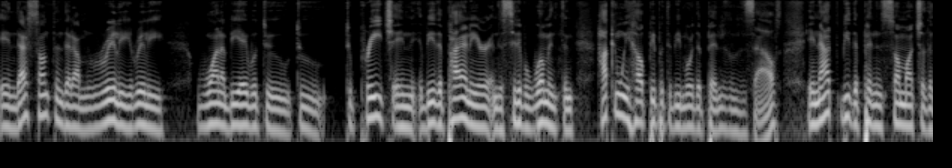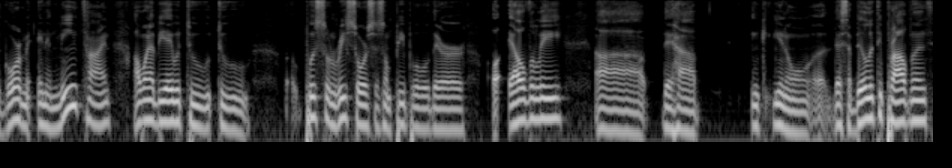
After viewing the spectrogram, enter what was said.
and that's something that I'm really, really want to be able to to to preach and be the pioneer in the city of Wilmington. How can we help people to be more dependent on themselves and not be dependent so much of the government? In the meantime, I want to be able to to put some resources on people that are elderly, uh, they have you know uh, disability problems.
